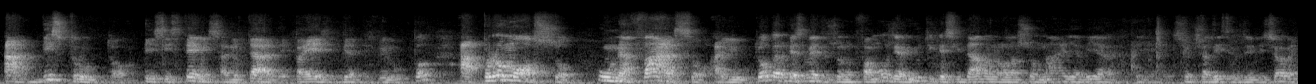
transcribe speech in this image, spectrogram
ha distrutto i sistemi sanitari dei paesi in via di sviluppo, ha promosso un falso aiuto, perché sapete sono famosi aiuti che si davano alla Somalia via i socialisti, così dicevano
